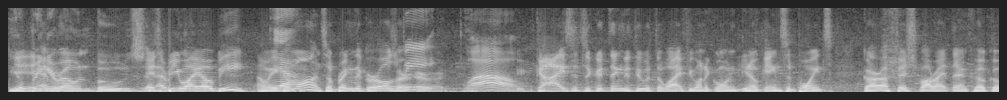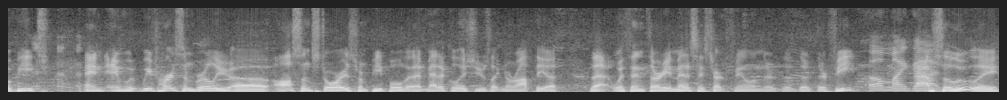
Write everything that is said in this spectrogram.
you it- bring your own booze. and It's everything. BYOB. I mean, Yeah. come on. So bring the girls or, Be- or wow. guys. It's a good thing to do with the wife. You want to go and you know gain some points. Garra Fish Spa right there in Cocoa Beach, and and we- we've heard some really uh, awesome stories from people that had medical issues like neuropathy. That within 30 minutes they start feeling their their, their, their feet. Oh my God. Absolutely,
